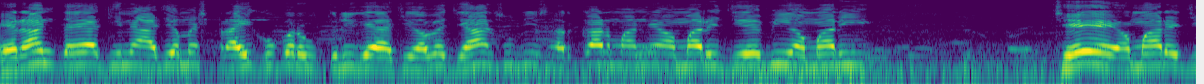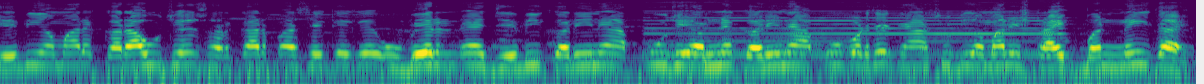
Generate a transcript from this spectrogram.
હેરાન થયા છીએ આજે અમે સ્ટ્રાઇક ઉપર ઉતરી ગયા છીએ. હવે જ્યાં સુધી સરકાર માન્ય અમારી જે બી અમારી છે, અમારે જે બી અમારે કરાવવું છે, સરકાર પાસે કે કે ઉબેરને જે બી કરીને આપવું છે અમને કરીને આપવું પડશે, ત્યાં સુધી અમારી સ્ટ્રાઇક બંધ નહીં થાય.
